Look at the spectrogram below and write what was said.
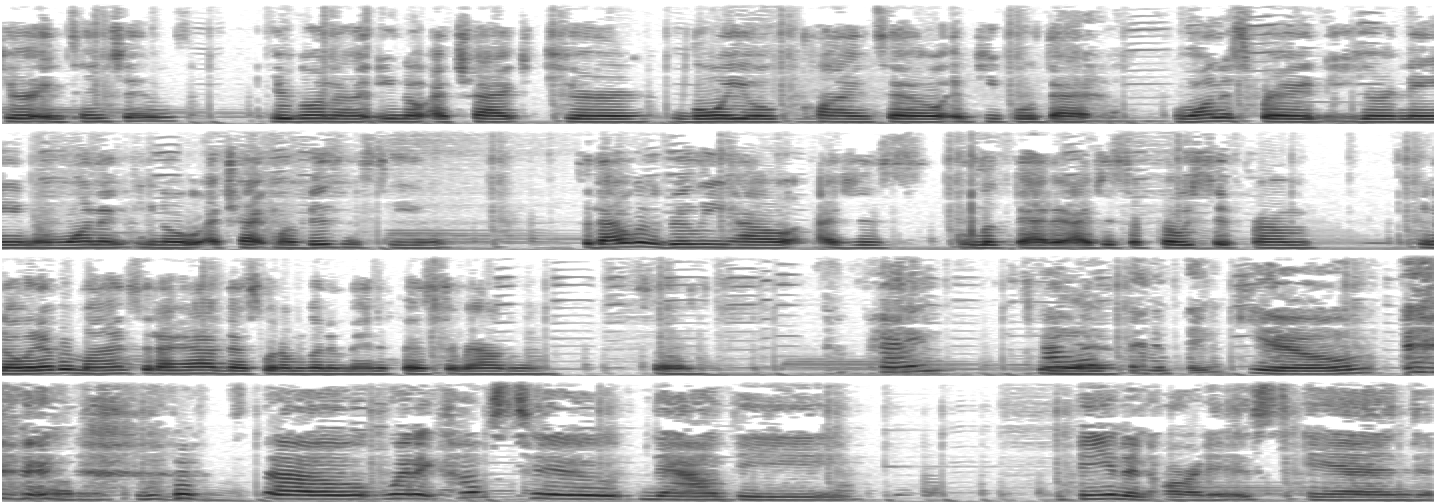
pure intentions. You're going to, you know, attract pure, loyal clientele and people that want to spread your name and want to, you know, attract more business to you. So that was really how I just looked at it. I just approached it from, you know, whatever mindset I have, that's what I'm going to manifest around me. So. Okay. I yeah. like that. Thank you. Um, so when it comes to now the being an artist and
